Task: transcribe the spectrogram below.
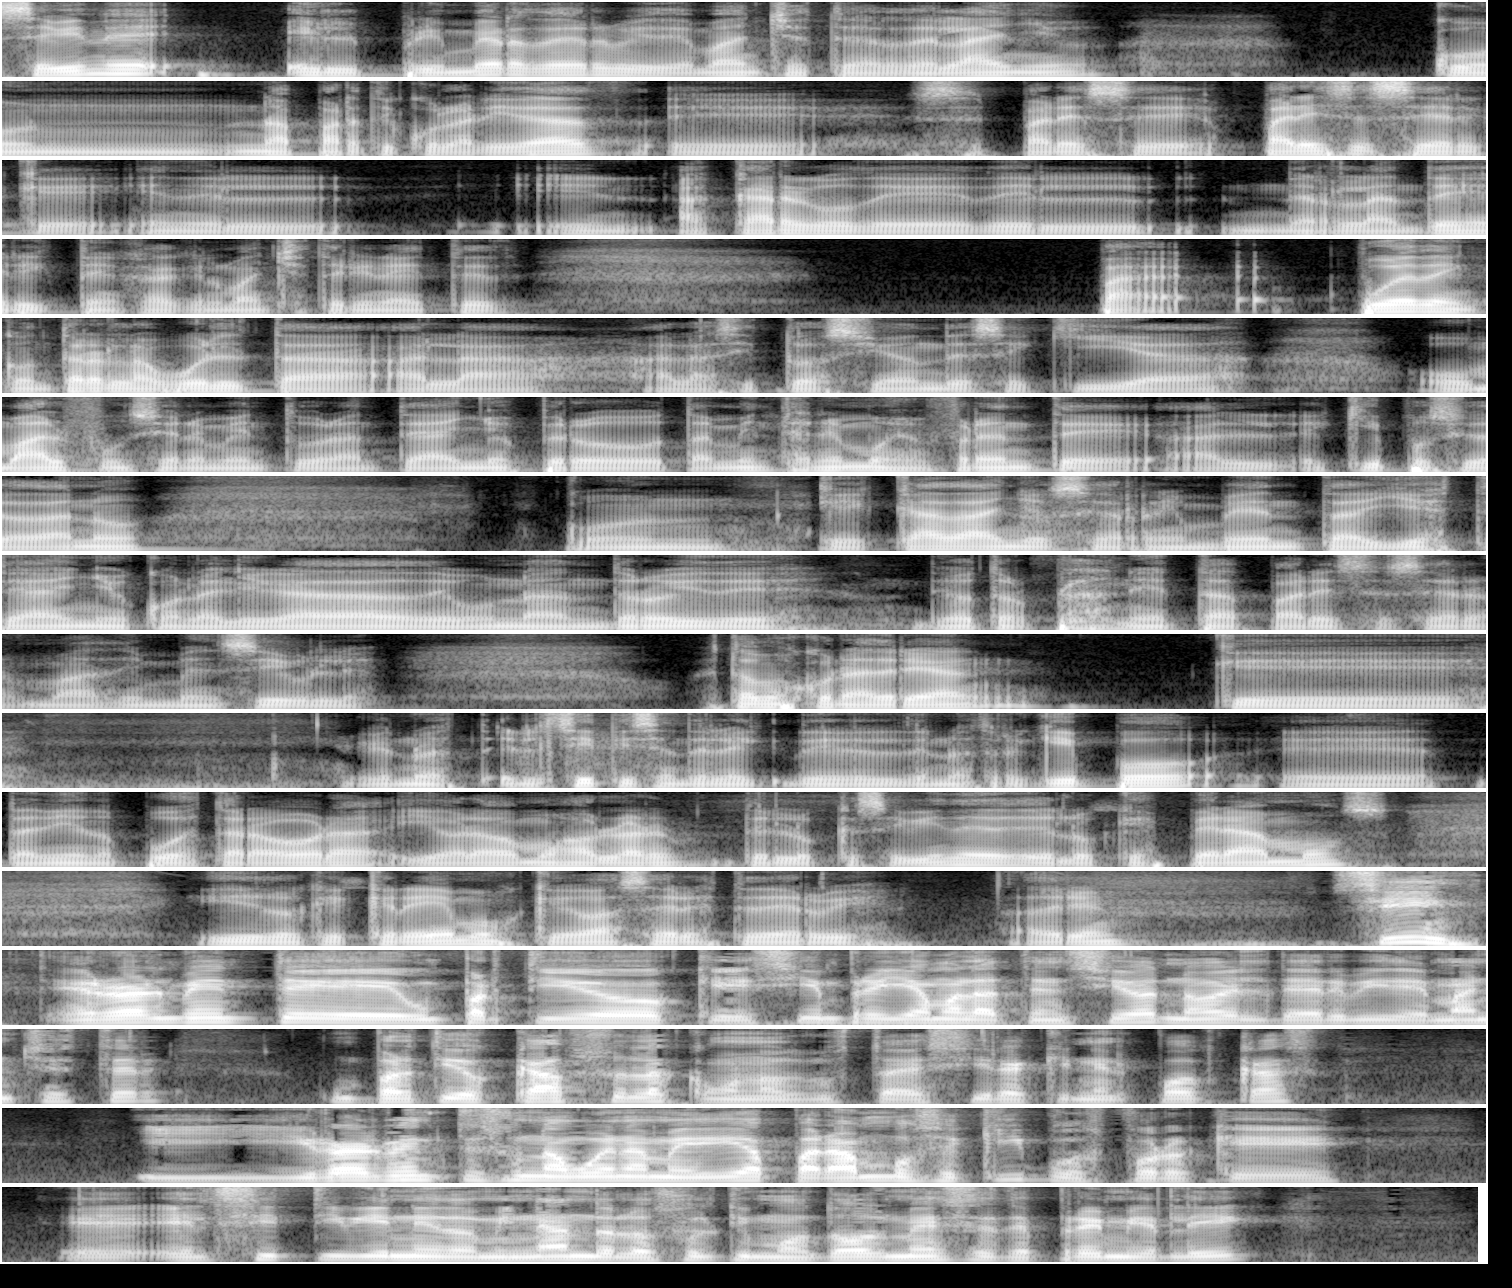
Se viene el primer derby de Manchester del año con una particularidad. Eh, parece, parece ser que en el, a cargo del neerlandés Eric Ten Hag, el Manchester United puede encontrar la vuelta a la, a la situación de sequía o mal funcionamiento durante años, pero también tenemos enfrente al equipo ciudadano con que cada año se reinventa y este año con la llegada de un androide de otro planeta parece ser más invencible. Estamos con Adrián, que el citizen de, nuestro equipo. Eh, Daniel no puede estar ahora y ahora vamos a hablar de lo que se viene, de lo que esperamos y de lo que creemos que va a ser este derby. Adrián. Sí, es realmente un partido que siempre llama la atención, ¿no? El derby de Manchester. Un partido cápsula, como nos gusta decir aquí en el podcast. Y realmente es una buena medida para ambos equipos porque eh, el City viene dominando los últimos dos meses de Premier League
